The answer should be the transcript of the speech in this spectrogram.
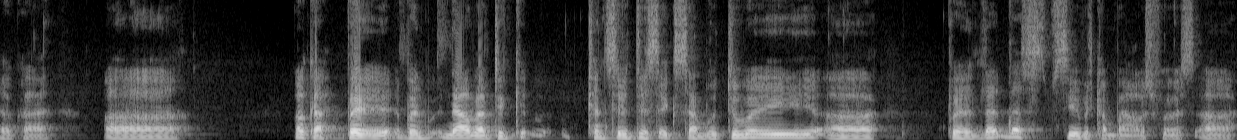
okay. Uh, okay, but, but now we have to consider this example 3. Uh, but let, let's see if it compiles first. Uh,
